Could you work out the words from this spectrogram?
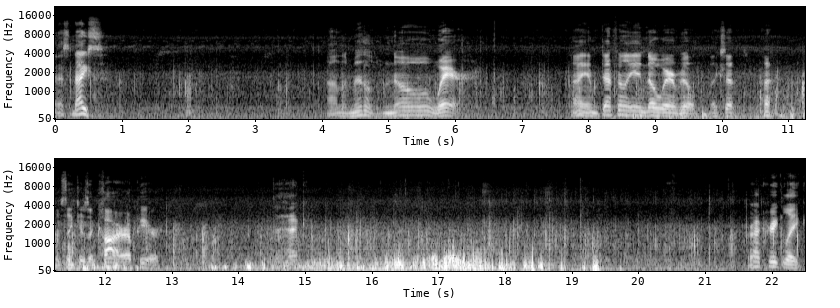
That's nice. In the middle of nowhere. I am definitely in Nowhereville, except huh, looks like there's a car up here. What the heck? Rock Creek Lake.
